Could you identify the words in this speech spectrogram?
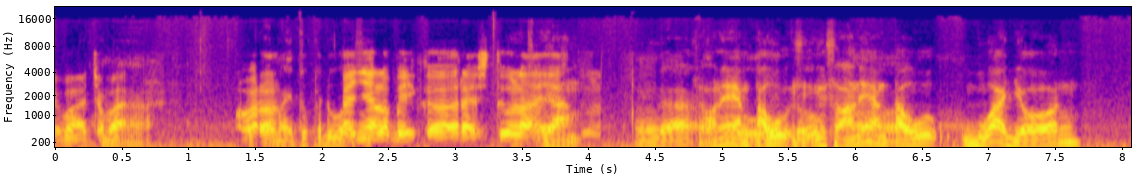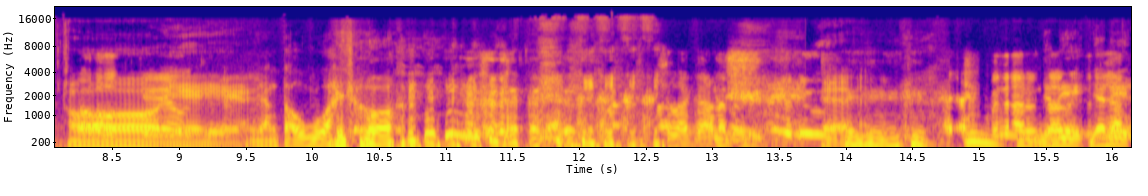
Coba coba. Sama Horor. Itu kedua. Kayaknya lebih ke restu lah ya. yang Enggak. soalnya yang tahu itu, soalnya yang eh, tahu gua John Oh, Oke, iya oke. iya. yang tahu gua John Silakan. Aduh, benar. Jadi- ntar jadi yang,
